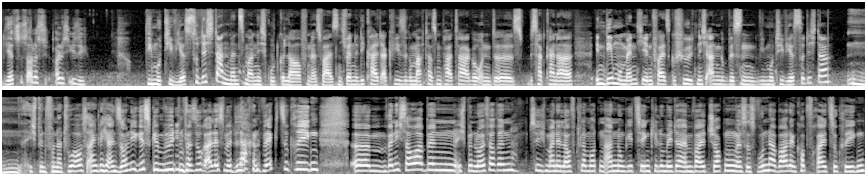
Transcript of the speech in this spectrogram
jetzt ist alles, alles easy. Wie motivierst du dich dann, wenn es mal nicht gut gelaufen ist? Weiß nicht, wenn du die Kaltakquise gemacht hast ein paar Tage und äh, es, es, hat keiner in dem Moment jedenfalls gefühlt nicht angebissen. Wie motivierst du dich da? Ich bin von Natur aus eigentlich ein sonniges Gemüt und versuche alles mit Lachen wegzukriegen. Ähm, wenn ich sauer bin, ich bin Läuferin, ziehe ich meine Laufklamotten an und gehe zehn Kilometer im Wald joggen. Es ist wunderbar, den Kopf frei zu kriegen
